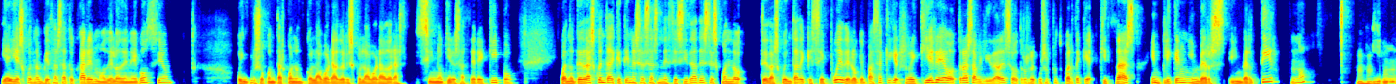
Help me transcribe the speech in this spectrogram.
Y ahí es cuando empiezas a tocar el modelo de negocio o incluso contar con colaboradores, colaboradoras si no quieres hacer equipo. Cuando te das cuenta de que tienes esas necesidades es cuando te das cuenta de que se puede. Lo que pasa es que requiere otras habilidades o otros recursos por tu parte que quizás impliquen invertir, ¿no? Y un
